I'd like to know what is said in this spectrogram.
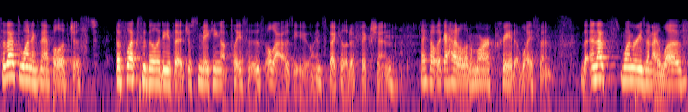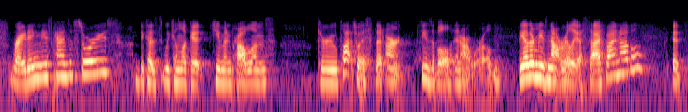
So that's one example of just the flexibility that just making up places allows you in speculative fiction. I felt like I had a little more creative license. And that's one reason I love writing these kinds of stories, because we can look at human problems through plot twists that aren't feasible in our world. The Other Me is not really a sci fi novel, it's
